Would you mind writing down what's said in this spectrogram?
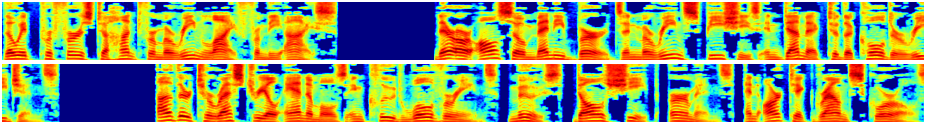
though it prefers to hunt for marine life from the ice. There are also many birds and marine species endemic to the colder regions. Other terrestrial animals include wolverines, moose, Dall sheep, ermines, and Arctic ground squirrels.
